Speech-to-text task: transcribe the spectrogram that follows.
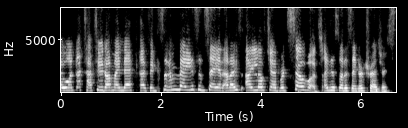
I want that tattooed on my neck. I think it's an amazing saying, and I I love Jedward so much. I just want to say they're treasures.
